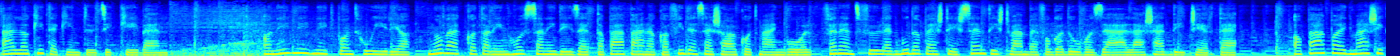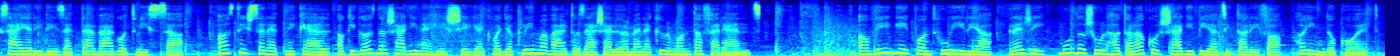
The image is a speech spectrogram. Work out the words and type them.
áll a kitekintő cikkében. A 444.hu írja, Novák Katalin hosszan idézett a pápának a Fideszes alkotmányból, Ferenc főleg Budapest és Szent István befogadó hozzáállását dicsérte. A pápa egy másik szájer idézettel vágott vissza. Azt is szeretni kell, aki gazdasági nehézségek vagy a klímaváltozás elől menekül, mondta Ferenc. A vg.hu írja, rezsi, módosulhat a lakossági piaci tarifa, ha indokolt.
